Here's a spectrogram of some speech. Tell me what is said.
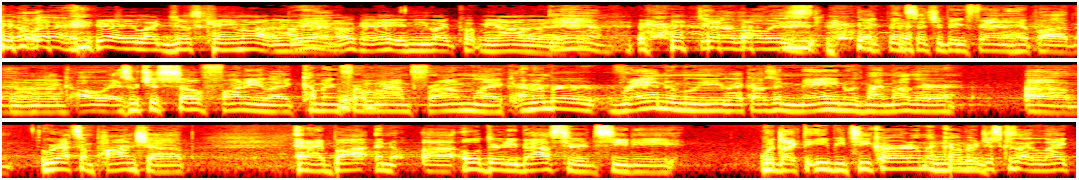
No way. yeah, he like just came out, and I was Damn. like, okay. And you like put me on to that. Damn, dude, I've always like been such a big fan of hip hop, man. Uh-huh. Like always, which is so funny. Like coming from where I'm from, like I remember randomly, like I was in Maine with my mother. Um, we were at some pawn shop, and I bought an uh, Old Dirty Bastard CD with like the EBT card on the cover, Mm. just because I liked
